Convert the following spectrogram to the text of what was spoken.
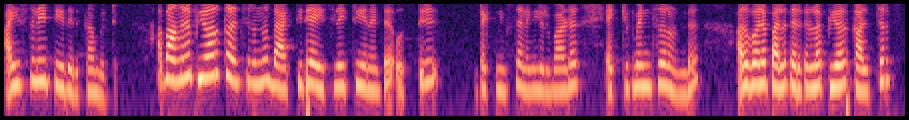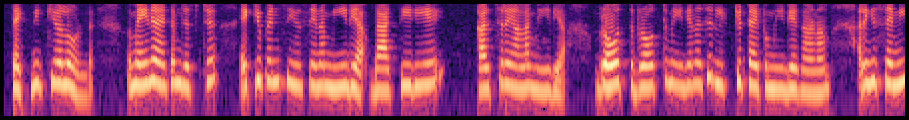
ഐസൊലേറ്റ് ചെയ്തെടുക്കാൻ പറ്റും. അപ്പോൾ അങ്ങനെ പ്യുവർ കൾച്ചറിൽ നിന്ന് ബാക്ടീരിയ ഐസൊലേറ്റ് ചെയ്യാനായിട്ട് ഒത്തിരി ടെക്നിക്സ് അല്ലെങ്കിൽ ഒരുപാട് എക്യുപ്മെൻസുകളുണ്ട് അതുപോലെ പലതരത്തിലുള്ള പ്യുവർ കൾച്ചർ ടെക്നിക്കുകളും ഉണ്ട്. അപ്പോൾ മെയിനായിട്ടും ജസ്റ്റ് എക്യുപ്മെന്റ്സ് യൂസ് ചെയ്യുന്ന മീഡിയ ബാക്ടീരിയയെ കൾച്ചർ ചെയ്യാനുള്ള മീഡിയ ബ്രോത്ത് ബ്രോത്ത് മീഡിയ എന്ന് വെച്ചാൽ ലിക്വിഡ് ടൈപ്പ് മീഡിയ കാണാം. അല്ലെങ്കിൽ സെമി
